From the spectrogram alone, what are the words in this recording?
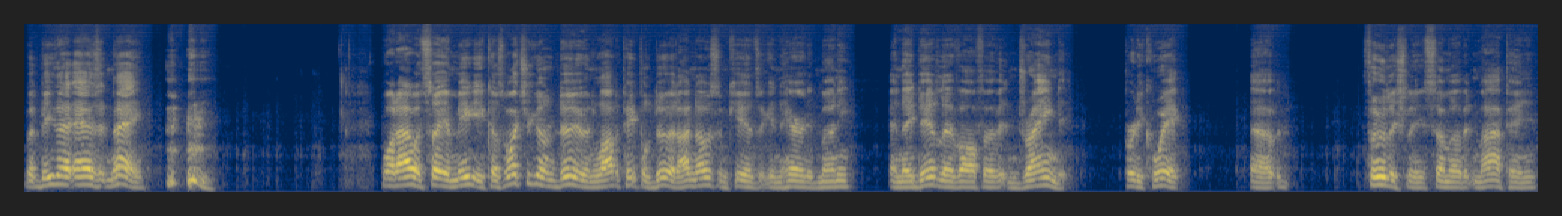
But be that as it may, what I would say immediately, because what you're going to do, and a lot of people do it. I know some kids that inherited money, and they did live off of it and drained it pretty quick. Uh, foolishly, some of it, in my opinion,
